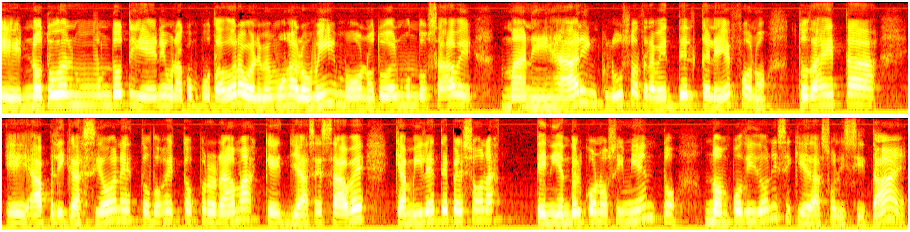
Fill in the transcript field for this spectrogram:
eh, no todo el mundo tiene una computadora, volvemos a lo mismo, no todo el mundo sabe manejar incluso a través del teléfono todas estas eh, aplicaciones, todos estos programas que ya se sabe que a miles de personas teniendo el conocimiento, no han podido ni siquiera solicitar.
